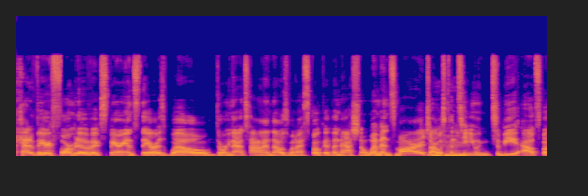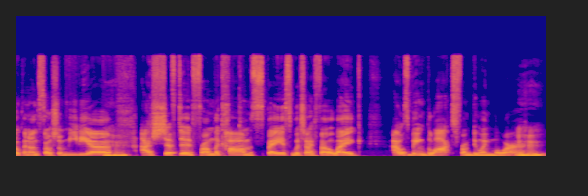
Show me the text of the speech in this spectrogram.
had a very formative experience there as well during that time. That was when I spoke at the National Women's March. I was Mhm. continuing to be outspoken on social media. Mhm. I shifted from the comms space, which I felt like I was being blocked from doing more, Mhm.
